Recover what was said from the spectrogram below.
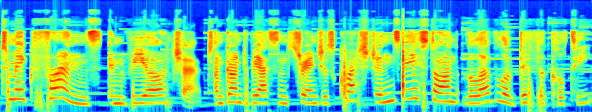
to make friends in VR chat. I'm going to be asking strangers questions based on the level of difficulty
